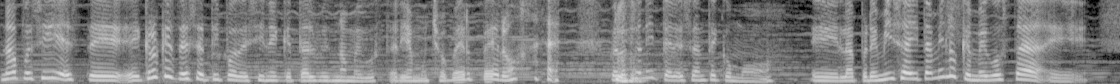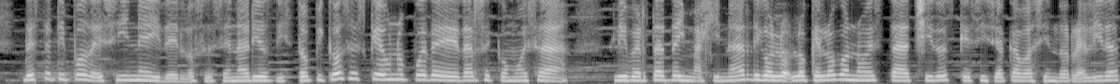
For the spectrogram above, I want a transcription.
no, pues sí, este, eh, creo que es de ese tipo de cine que tal vez no me gustaría mucho ver, pero, pero son interesante como eh, la premisa y también lo que me gusta eh, de este tipo de cine y de los escenarios distópicos es que uno puede darse como esa libertad de imaginar. Digo, lo, lo, que luego no está chido es que sí se acaba haciendo realidad.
